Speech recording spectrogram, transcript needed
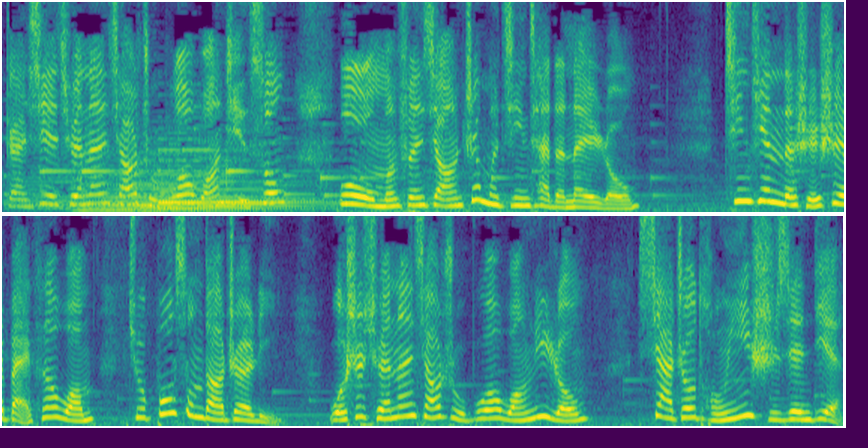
感谢全能小主播王锦松为我们分享这么精彩的内容。今天的谁是百科王就播送到这里，我是全能小主播王丽蓉，下周同一时间见。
